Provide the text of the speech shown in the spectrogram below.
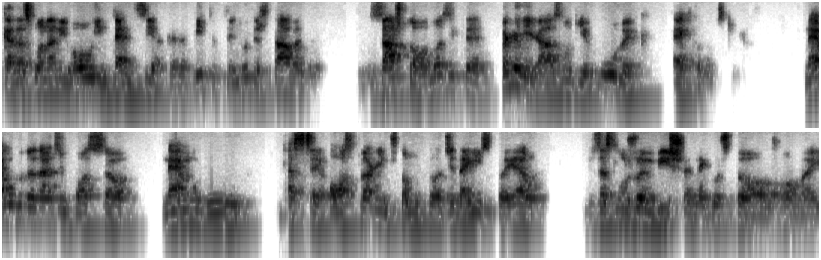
Kada smo na nivou intencija, kada pitate ljude šta, zašto odlazite, prvi razlog je uvek ekonomski ne mogu da nađem posao, ne mogu da se ostvarim što mu dođe na isto, jel, zaslužujem više nego što, ovaj,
